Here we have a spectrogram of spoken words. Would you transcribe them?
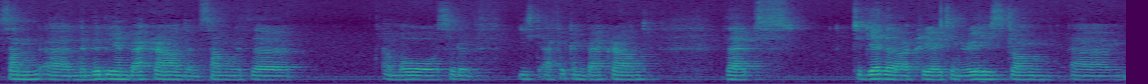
some uh, Namibian background and some with a, a more sort of East African background that together are creating really strong um,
